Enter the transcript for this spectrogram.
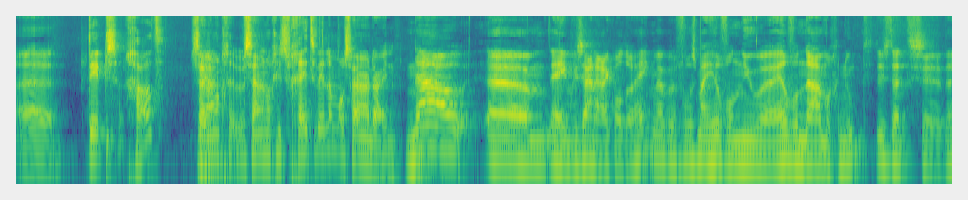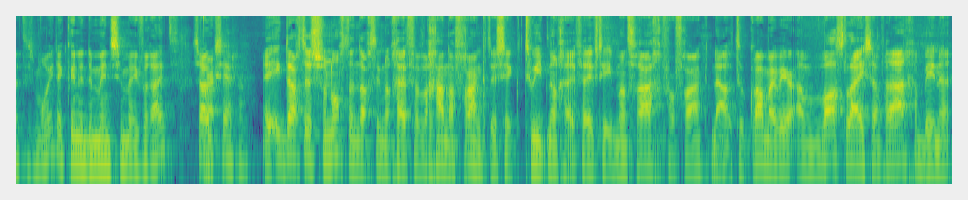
eh, tips gehad. Zijn, Ja. we nog, zijn we nog iets vergeten, Willem, of zijn we daarin? Nou, ehm, nee, we zijn er eigenlijk wel doorheen. We hebben volgens mij heel veel nieuwe, heel veel namen genoemd. Dus dat is, eh, dat is mooi. Daar kunnen de mensen mee vooruit, zou Maar- ik zeggen. Ik dacht dus vanochtend, dacht ik nog even, we gaan naar Frank. Dus ik tweet nog even, heeft er iemand vragen voor Frank? Nou, toen kwam er weer een waslijst aan vragen binnen.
